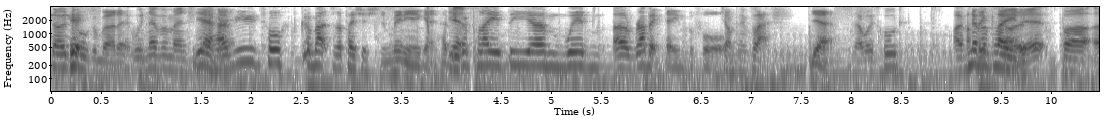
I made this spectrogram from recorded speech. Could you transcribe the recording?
Don't talk about it. We never mentioned. Yeah, that have you talk? Go back to the PlayStation Mini again. Have you Yes. ever played the um, weird uh, rabbit game before? Jumping Flash? Yeah. Is that what it's called? I've I never think played so. it, but um,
